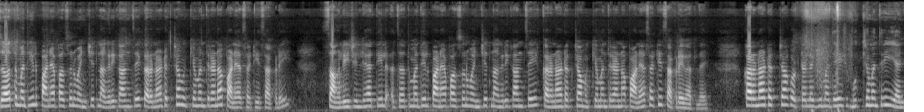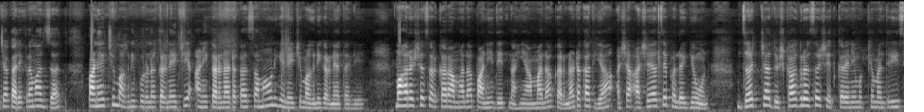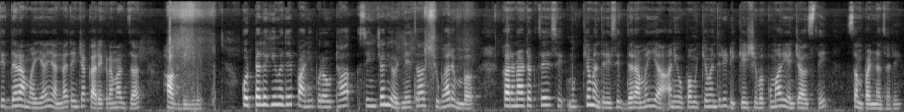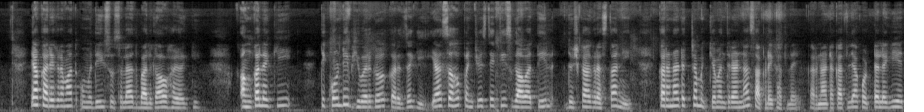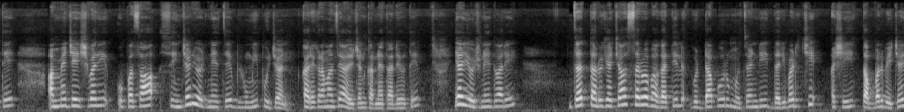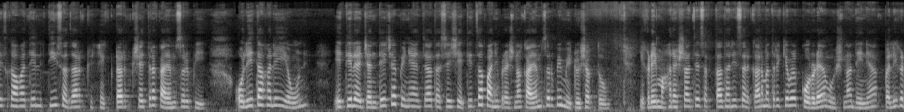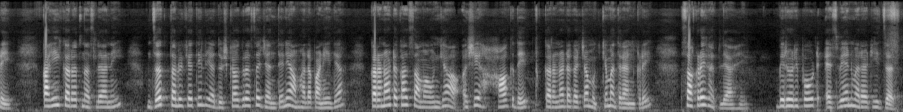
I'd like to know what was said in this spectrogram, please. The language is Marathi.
जतमधील पाण्यापासून वंचित नागरिकांचे कर्नाटकच्या मुख्यमंत्र्यांना पाण्यासाठी साकडे. सांगली जिल्ह्यातील जतमधील पाण्यापासून वंचित नागरिकांचे कर्नाटकच्या मुख्यमंत्र्यांना पाण्यासाठी साकडे घातले. कर्नाटकच्या कोट्टलगीमध्ये मुख्यमंत्री यांच्या कार्यक्रमात जात पाण्याची मागणी पूर्ण करण्याची आणि कर्नाटकात सामावून घेण्याची मागणी करण्यात आली आहे महाराष्ट्र सरकार आम्हाला पाणी देत नाही आम्हाला कर्नाटकात घ्या अशा आशयाचे फलक घेऊन जतच्या दुष्काळग्रस्त शेतकऱ्यांनी मुख्यमंत्री सिद्धरामय्या यांना त्यांच्या कार्यक्रमात जात हाक दिली आहे कोट्टलगीमध्ये पाणी पुरवठा सिंचन योजनेचा शुभारंभ कर्नाटकचे सि मुख्यमंत्री सिद्धरामय्या आणि उपमुख्यमंत्री डी के शिवकुमार यांच्या हस्ते संपन्न झाले. या कार्यक्रमात उमदी सुसलाद बालगाव हळगी अंकलगी तिकोंडी भिवर्ग कर्जगी यासह पंचवीस ते तीस गावातील दुष्काळग्रस्तांनी कर्नाटकच्या मुख्यमंत्र्यांना साकडे घातले. कर्नाटकातल्या कोट्टलगी येथे अंमेजेश्वरी उपसा सिंचन योजनेचे भूमिपूजन कार्यक्रमाचे आयोजन करण्यात आले होते. या योजनेद्वारे जत तालुक्याच्या सर्व भागातील गुड्डापूर मुचंडी दरिबडची अशी तब्बल बेचाळीस गावातील तीस हजार हेक्टर क्षेत्र कायमस्वरूपी ओलिताखाली येऊन येथील जनतेच्या पिण्याचा तसेच शेतीचा पाणी प्रश्न कायमस्वरूपी मिटू शकतो. इकडे महाराष्ट्राचे सत्ताधारी सरकार मात्र केवळ कोरड्या घोषणा देण्यापलीकडे काही करत नसल्याने जत तालुक्यातील या दुष्काळग्रस्त जनतेने आम्हाला पाणी द्या कर्नाटकात सामावून घ्या अशी हाक देत कर्नाटकाच्या मुख्यमंत्र्यांकडे साकडे घातले आहे. Bureau report S B N Marathi Jath.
